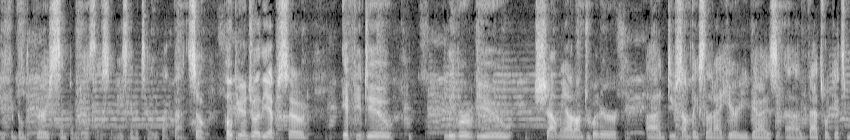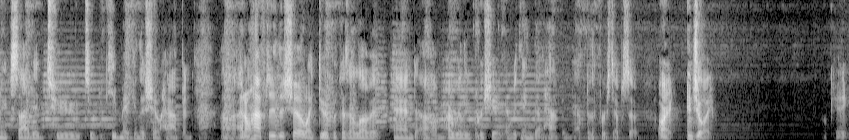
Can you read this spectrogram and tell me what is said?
you can build a very simple business, and he's going to tell you about that. So, hope you enjoy the episode. If you do, leave a review, shout me out on Twitter, uh, do something so that I hear you guys. Uh, that's what gets me excited to to keep making the show happen. Uh, I don't have to do the show; I do it because I love it, and um, I really appreciate everything that happened after the first episode. All right, enjoy. Okay,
